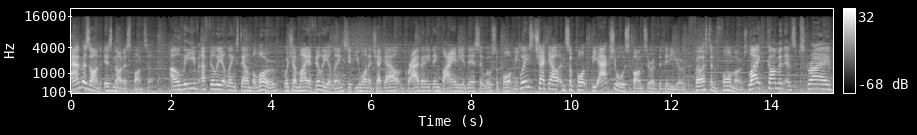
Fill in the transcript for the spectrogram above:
Amazon is not a sponsor. I'll leave affiliate links down below, which are my affiliate links if you want to check out, grab anything, buy any of this, it will support me. Please check out and support the actual sponsor of the video, first and foremost. Like, comment, and subscribe.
